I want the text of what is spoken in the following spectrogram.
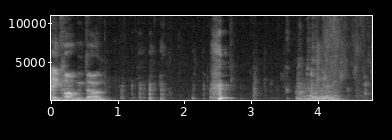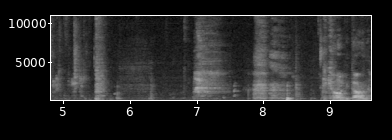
It can't be done. it can't be done.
